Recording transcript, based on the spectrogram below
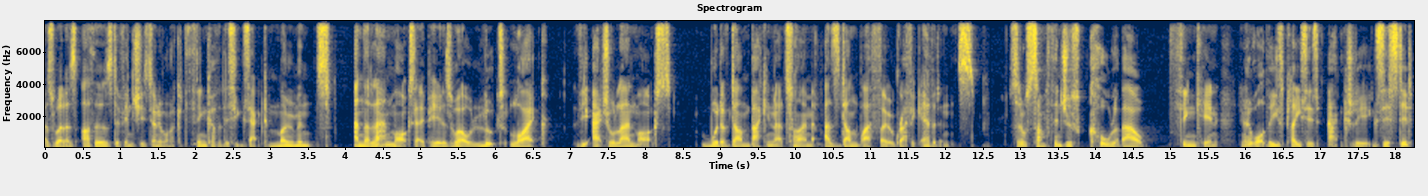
as well as others. Da Vinci's the only one I could think of at this exact moment. And the landmarks that appeared as well looked like the actual landmarks would have done back in that time, as done by photographic evidence. So there was something just cool about thinking, you know what, these places actually existed.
